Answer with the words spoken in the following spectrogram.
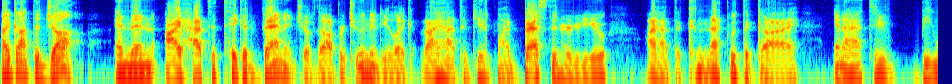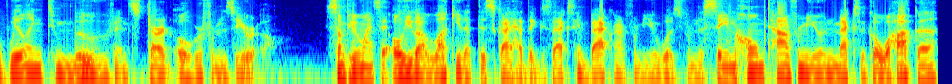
I got the job. And then I had to take advantage of the opportunity. Like I had to give my best interview, I had to connect with the guy, and I had to be willing to move and start over from zero. Some people might say, "Oh, you got lucky that this guy had the exact same background from you, was from the same hometown from you in Mexico, Oaxaca,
